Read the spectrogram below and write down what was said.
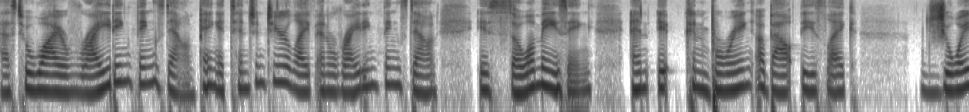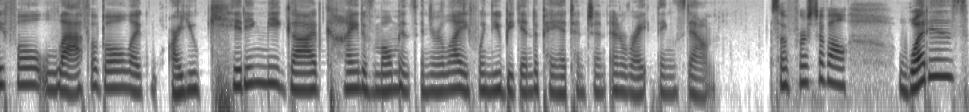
as to why writing things down, paying attention to your life and writing things down is so amazing. And it can bring about these like joyful, laughable, like, are you kidding me, God kind of moments in your life when you begin to pay attention and write things down. So, first of all, what is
